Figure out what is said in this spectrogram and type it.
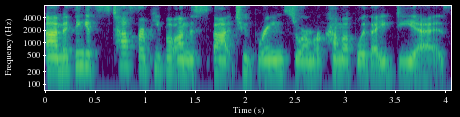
Um, I think it's tough for people on the spot to brainstorm or come up with ideas.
